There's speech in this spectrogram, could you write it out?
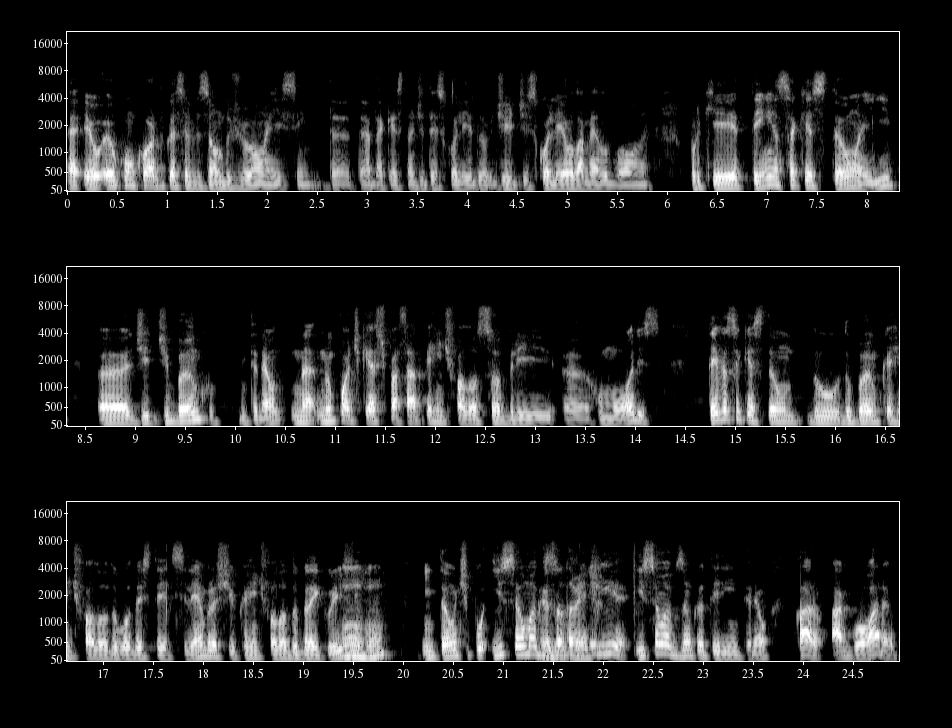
É, eu, eu, concordo com essa visão do João aí, sim, da, da questão de ter escolhido, de, de, escolher o Lamelo Ball, né? Porque tem essa questão aí uh, de, de, banco, entendeu? Na, no podcast passado que a gente falou sobre uh, rumores, teve essa questão do, do banco que a gente falou do Golden State. Se lembra, Chico, que a gente falou do Blake Griffin? Uhum. Então, tipo, isso é uma visão Exatamente. que eu teria. Isso é uma visão que eu teria, entendeu? Claro, agora,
